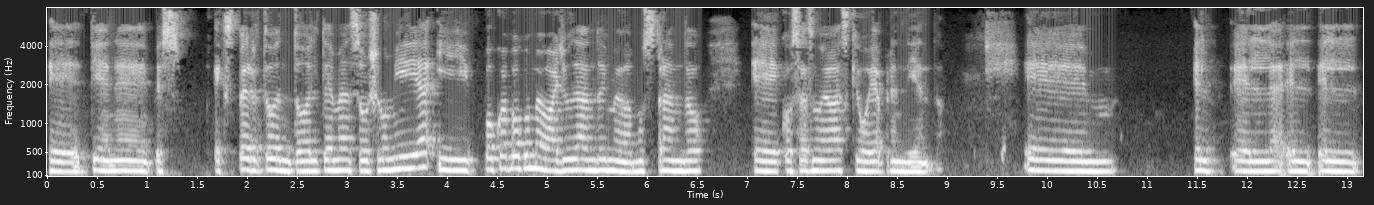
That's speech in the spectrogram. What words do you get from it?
tiene, es experto en todo el tema de social media y poco a poco me va ayudando y me va mostrando eh, cosas nuevas que voy aprendiendo. Eh, el,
